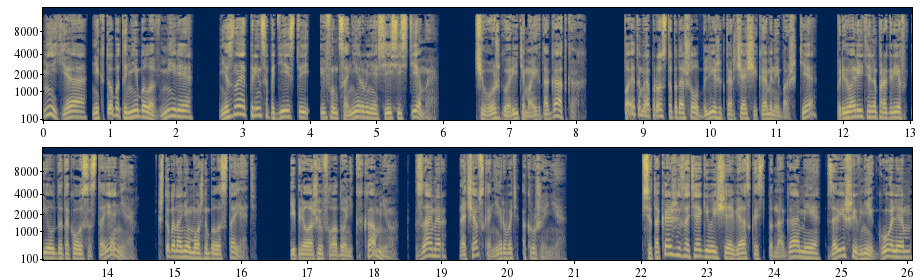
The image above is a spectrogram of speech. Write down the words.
Ни я, ни кто бы то ни было в мире не знает принципа действий и функционирования всей системы. Чего ж говорить о моих догадках. Поэтому я просто подошел ближе к торчащей каменной башке, предварительно прогрев ил до такого состояния, чтобы на нем можно было стоять, и, приложив ладонь к камню, замер, начав сканировать окружение. Все такая же затягивающая вязкость под ногами, зависший в ней голем,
